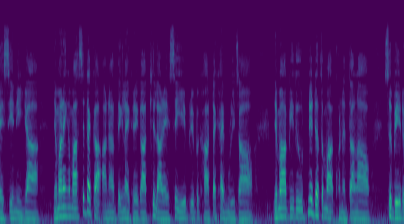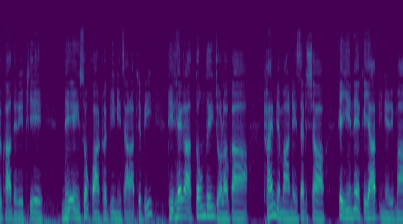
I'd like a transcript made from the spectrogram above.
ရဲ့စီးနေရမြန်မာနိုင်ငံမှာစစ်တပ်ကအာဏာသိမ်းလိုက်ခရေကဖြစ်လာတဲ့စစ်ရေးပြပခါတိုက်ခိုက်မှုတွေကြောင့်မြန်မာပြည်သူ2.8တန်းလောက်စစ်ဘေးဒုက္ခတွေဖြစ် နေအိမ်ဆွန့်ခွာထွက်ပြေးနေကြတာဖြစ်ပြီးဒီထဲက3သိန်းကျော်လောက်ကထိုင်းမြန်မာနယ်စပ်တလျှောက်ကရင်နဲ့ကယားပြည်နယ်တွေမှာ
